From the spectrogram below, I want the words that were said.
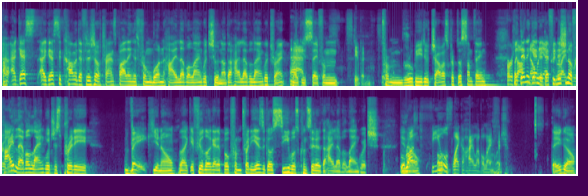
I, I guess I guess the common definition of transpiling is from one high level language to another high level language, right? like Ah, you say from stupid. from Ruby to JavaScript or something. First but off, then again, the definition of writes high level language is pretty vague. You know, like if you look at a book from 20 years ago, C was considered the high level language. You Rust know, Oh. feels like a high level language, there you go.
